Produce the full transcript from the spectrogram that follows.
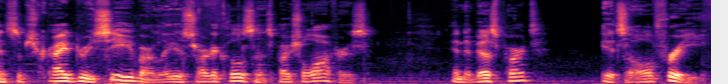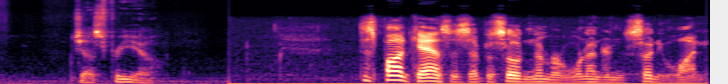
and subscribe to receive our latest articles and special offers. And the best part, it's all free, just for you. This podcast is episode number 171,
